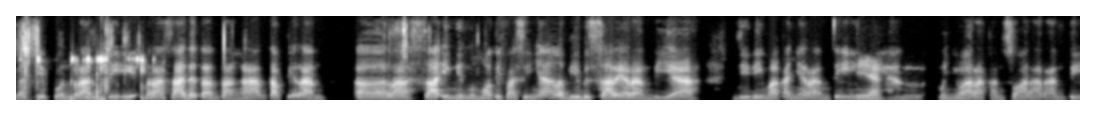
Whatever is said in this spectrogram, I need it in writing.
meskipun Ranti merasa ada tantangan, tapi Ranti, uh, rasa ingin memotivasinya lebih besar ya Ranti ya. Jadi makanya Ranti iya. ingin yeah. menyuarakan suara Ranti.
